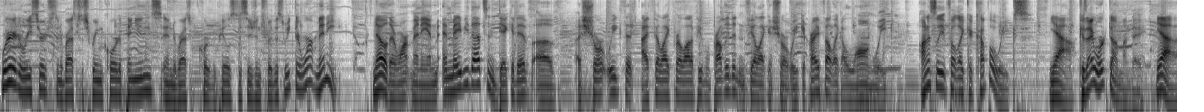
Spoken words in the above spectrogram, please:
We're here to research the Nebraska Supreme Court opinions and Nebraska Court of Appeals decisions for this week. There weren't many. No, there weren't many, and and maybe that's indicative of a short week that I feel like for a lot of people probably didn't feel like a short week. It probably felt like a long week. Honestly, it felt like a couple weeks Yeah, because I worked on Monday. yeah.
